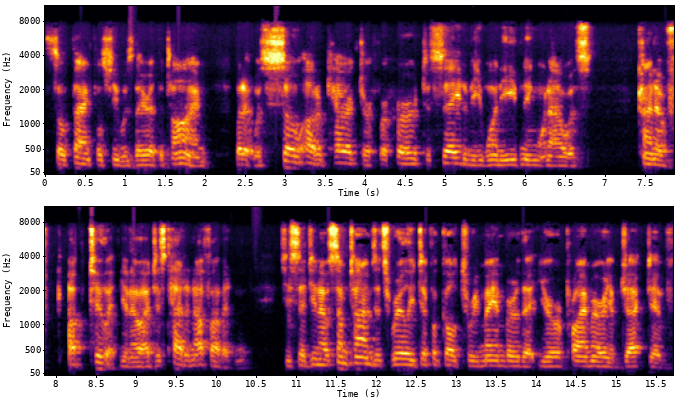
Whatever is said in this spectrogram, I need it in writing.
so thankful she was there at the time. But it was so out of character for her to say to me one evening when I was kind of up to it, you know, I just had enough of it. And she said, you know, sometimes it's really difficult to remember that your primary objective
